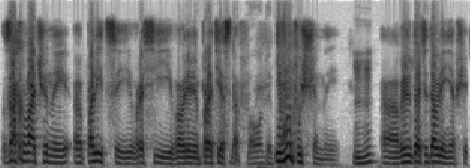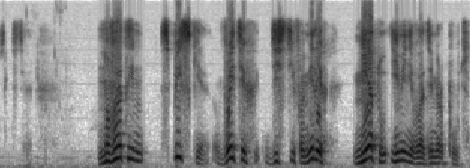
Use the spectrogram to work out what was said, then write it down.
захваченный э, полицией в России во время протестов Молодец. и выпущенный угу. э, в результате давления общественности. Но в этом списке, в этих 10 фамилиях нету имени Владимир Путин.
